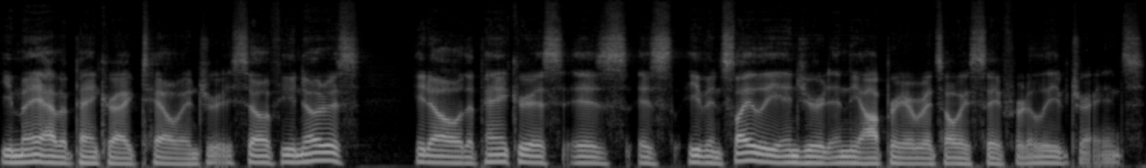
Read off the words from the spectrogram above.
you may have a pancreatic tail injury. So if you notice, you know, the pancreas is is even slightly injured in the operating room, it's always safer to leave drains.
